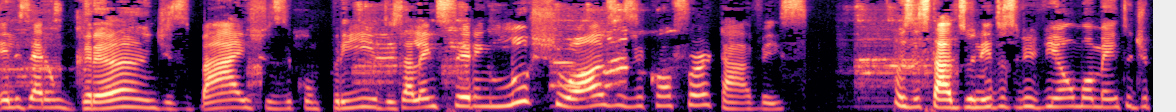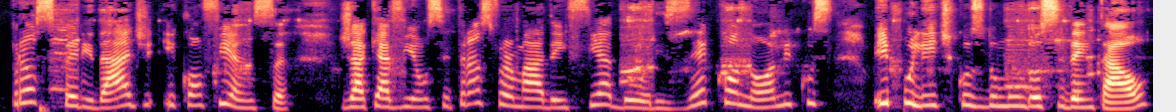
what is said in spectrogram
Eles eram grandes, baixos e compridos, além de serem luxuosos e confortáveis. Os Estados Unidos viviam um momento de prosperidade e confiança, já que haviam se transformado em fiadores econômicos e políticos do mundo ocidental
